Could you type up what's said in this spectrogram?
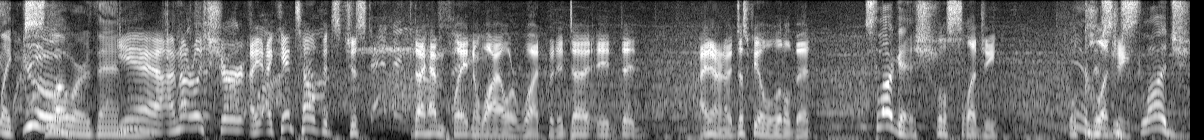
like slower than. Yeah, I'm not really sure. I, I can't tell if it's just that I haven't played in a while or what, but it does. It, it, I don't know. It does feel a little bit, Sluggish. a little sludgy, a Yeah, little there's some sludge.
